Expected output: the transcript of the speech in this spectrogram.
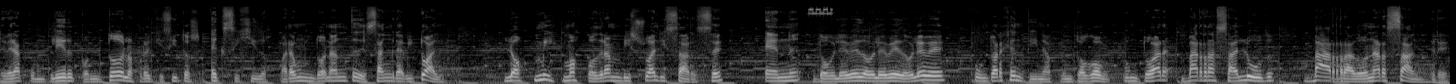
Deberá cumplir con todos los requisitos exigidos para un donante de sangre habitual. Los mismos podrán visualizarse en www.argentina.gov.ar barra salud barra donar sangre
